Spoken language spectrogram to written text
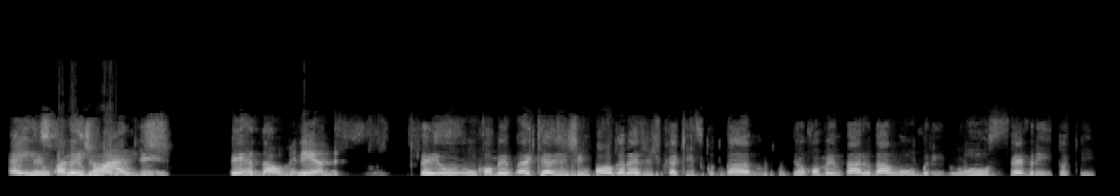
É isso, um falei demais. Aqui. Perdão, meninas. Tem um, comentário. É que a gente empolga, né? A gente fica aqui escutando. Tem um comentário da Lu, Lu Cebrito aqui.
